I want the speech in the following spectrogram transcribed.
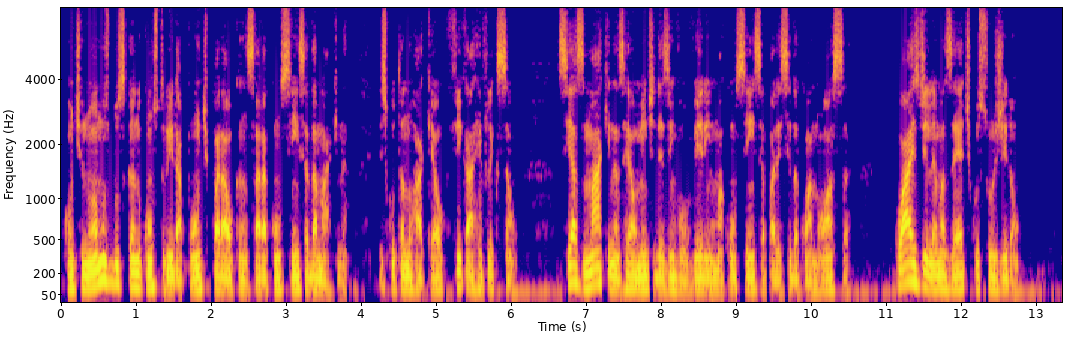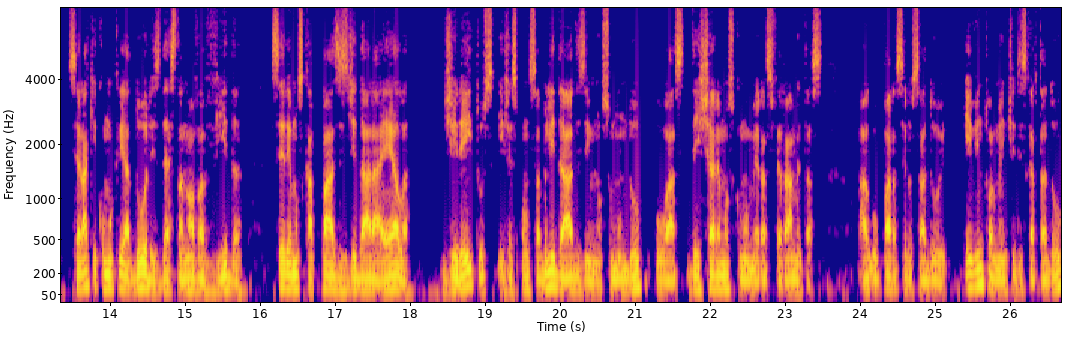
continuamos buscando construir a ponte para alcançar a consciência da máquina. Escutando Raquel, fica a reflexão. Se as máquinas realmente desenvolverem uma consciência parecida com a nossa, quais dilemas éticos surgirão? Será que, como criadores desta nova vida, seremos capazes de dar a ela direitos e responsabilidades em nosso mundo ou as deixaremos como meras ferramentas, algo para ser usado e eventualmente descartado?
